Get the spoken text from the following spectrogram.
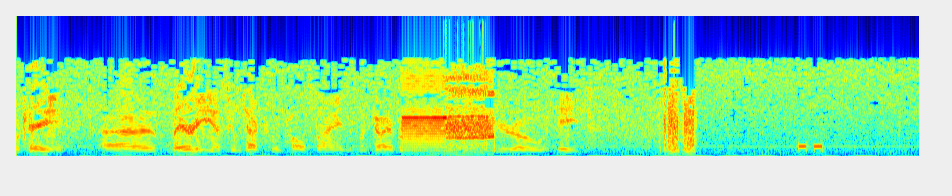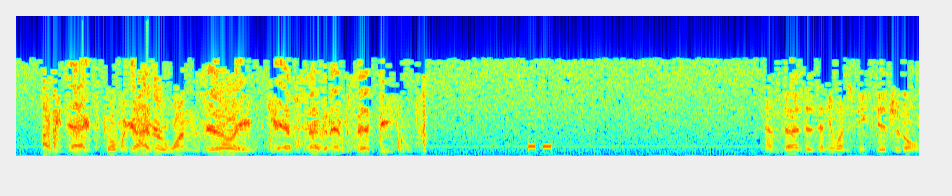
Okay, uh, Larry, assume tactical call sign MacGyver 08. Copy Tactical MacGyver 108 KF7MZB. And uh, does anyone speak digital?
